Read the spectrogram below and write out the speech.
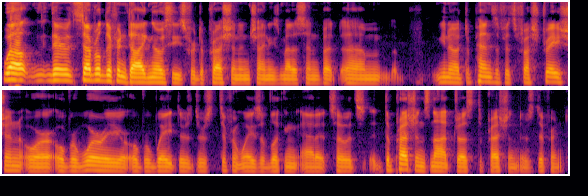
Well, there are several different diagnoses for depression in Chinese medicine, but um, you know it depends if it's frustration or over worry or overweight. There's there's different ways of looking at it. So it's depression's not just depression. There's different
